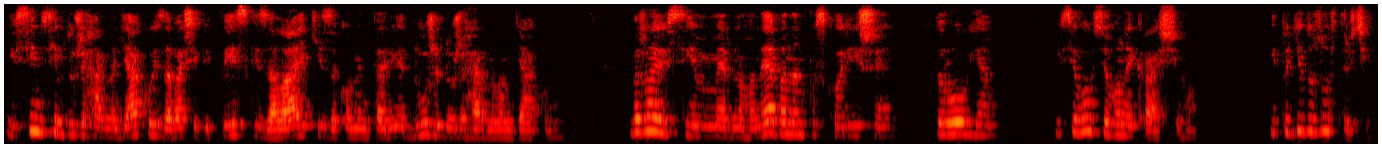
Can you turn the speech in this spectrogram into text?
І всім всім дуже гарно дякую за ваші підписки, за лайки, за коментарі. Дуже-дуже гарно вам дякую. Бажаю всім мирного неба нам поскоріше, здоров'я і всього-всього найкращого. І тоді до зустрічі!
